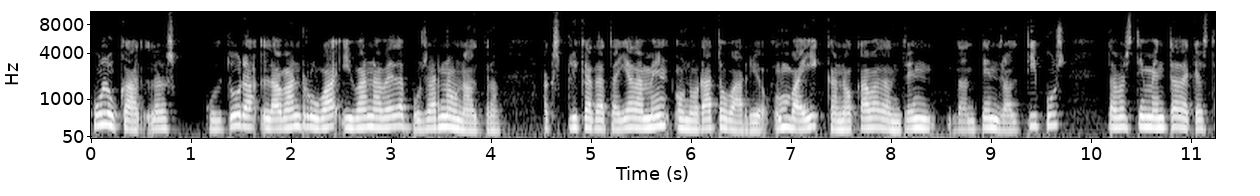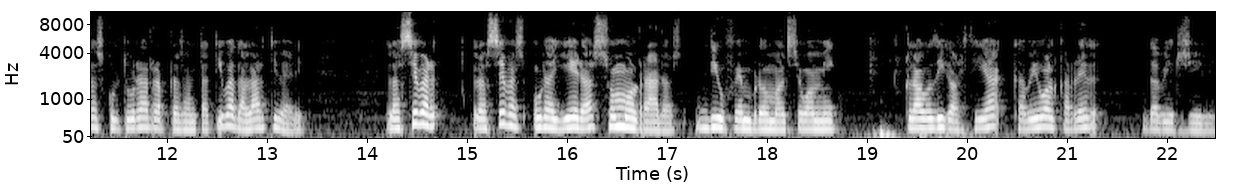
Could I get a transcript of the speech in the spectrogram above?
col·locar l'escultura la van robar i van haver de posar-ne una altra, explica detalladament Honorato Barrio, un veí que no acaba d'entendre el tipus de vestimenta d'aquesta escultura representativa de l'art ibèric. Les, seves, les seves orelleres són molt rares, diu fent broma el seu amic Claudi García, que viu al carrer de Virgili.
